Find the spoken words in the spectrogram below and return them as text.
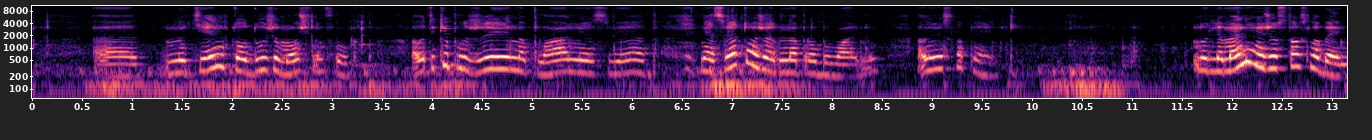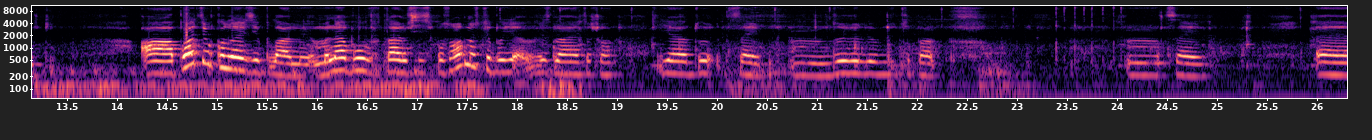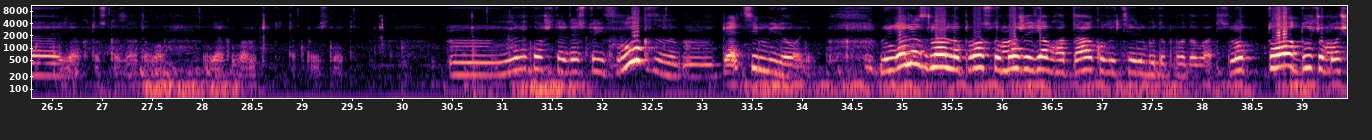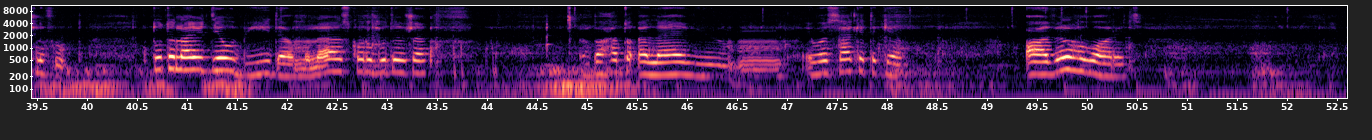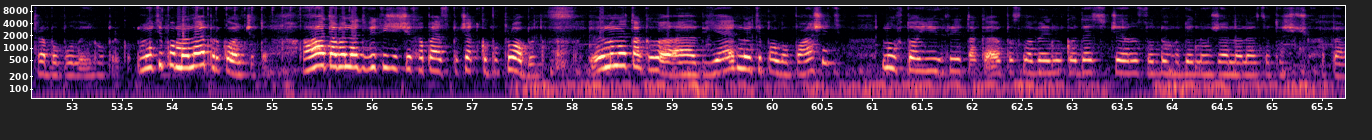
Е, ну, тінь то дуже мощний фрукт. Але такі пружина, плам'я, світ. Ні, світ теж не пробивальний, але він слабенький. Ну, для мене він вже став слабенький. А потім, коли я зі плам'я, в мене був там всі способності, бо я, ви знаєте, що я цей, дуже люблю, типа, цей, як то сказати вам, як вам тут так пояснити. Він коштує десь той фрукт 5-7 мільйонів. Ну я не знаю, ну просто може я вгадаю, коли ціни буде продаватись. Ну то дуже мощний фрукт. Тут навіть є обіда, мене скоро буде вже багато елевів і ось всяке таке. А він говорить. Треба було його прикончити. Ну, типу, мене прикончити. Ага, там мене 2000 хп, спочатку попробуй. Він мене так е, б'є, ну, типу, лопашить. Ну, в той ігрі так е, послабенько, десь через одну годину вже нанесе 1000 хп.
